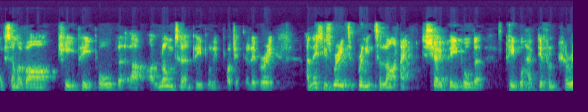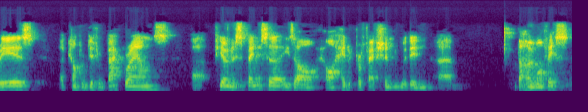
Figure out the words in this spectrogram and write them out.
of some of our key people that are, are long-term people in project delivery. And this is really to bring it to life, to show people that people have different careers, uh, come from different backgrounds, uh, Fiona Spencer is our, our head of profession within um, the Home Office.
